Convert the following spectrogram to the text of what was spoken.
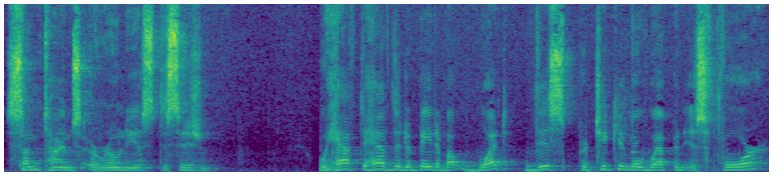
sometimes erroneous decision. We have to have the debate about what this particular weapon is for,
